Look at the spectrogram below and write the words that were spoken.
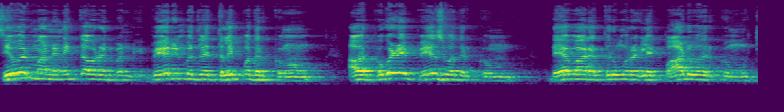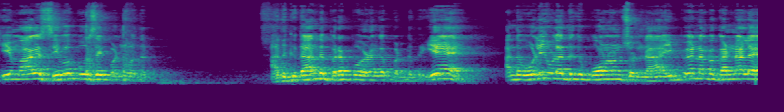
சிவருமான் நினைத்து அவரை பேரின்பத்தில் திளைப்பதற்கும் அவர் புகழை பேசுவதற்கும் தேவார திருமுறைகளை பாடுவதற்கும் முக்கியமாக சிவபூசை பண்ணுவதற்கும். அதுக்கு தான் இந்த பிறப்பு வழங்கப்பட்டது. ஏன்? அந்த ஒளி உலகத்துக்கு போகணும்னு சொன்னால் இப்போவே நம்ம கண்ணால்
